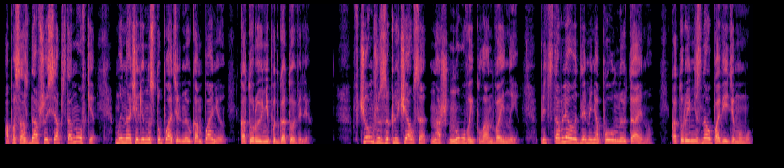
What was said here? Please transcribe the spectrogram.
а по создавшейся обстановке мы начали наступательную кампанию, которую не подготовили. В чем же заключался наш новый план войны, представляла для меня полную тайну, которой не знал, по-видимому,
